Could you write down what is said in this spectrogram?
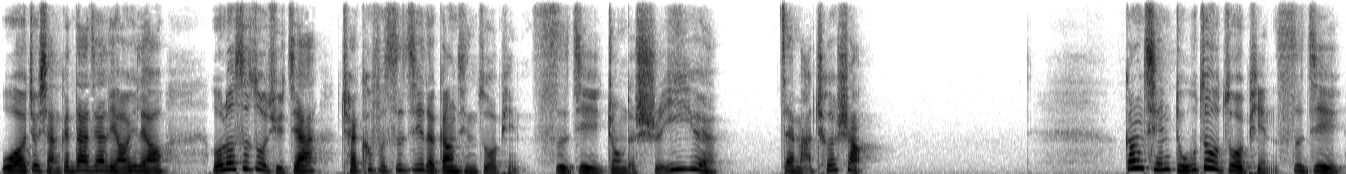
我就想跟大家聊一聊俄罗斯作曲家柴可夫斯基的钢琴作品《四季》中的十一月，在马车上。钢琴独奏作品《四季》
